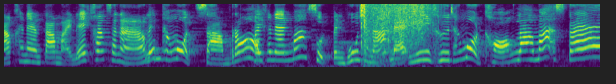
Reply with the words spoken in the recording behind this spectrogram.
นับคะแนนตามหมายเลขข้างสนาม เล่นทั้งหมด 3 รอบ ใครคะแนนมากสุดเป็นผู้ชนะ และนี่คือทั้งหมดของลามะสเตร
